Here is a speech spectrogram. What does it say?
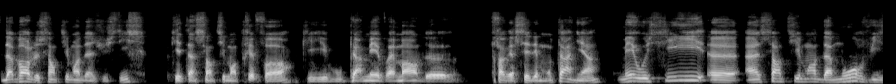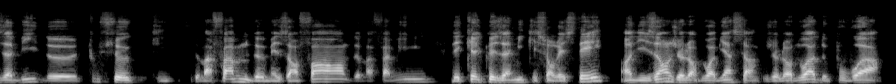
D'abord le sentiment d'injustice, qui est un sentiment très fort, qui vous permet vraiment de traverser des montagnes, hein, mais aussi euh, un sentiment d'amour vis-à-vis de tous ceux qui, de ma femme, de mes enfants, de ma famille, des quelques amis qui sont restés, en disant je leur dois bien ça, je leur dois de pouvoir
